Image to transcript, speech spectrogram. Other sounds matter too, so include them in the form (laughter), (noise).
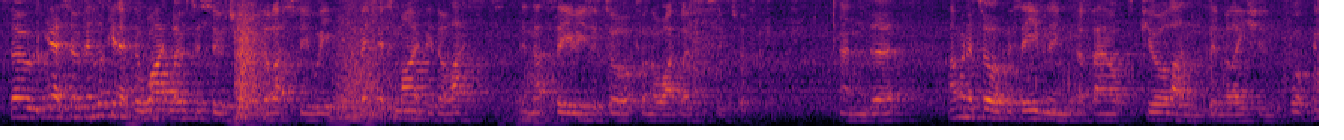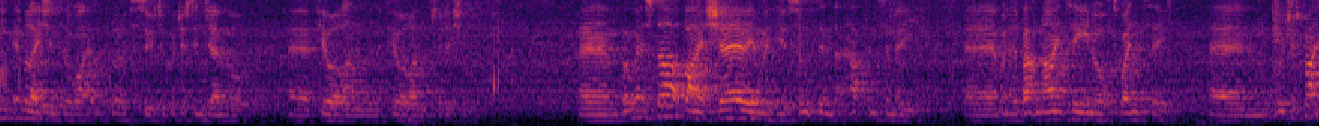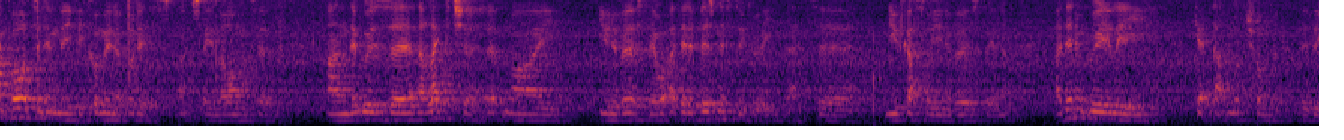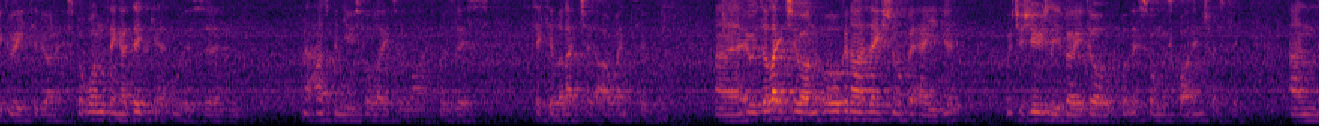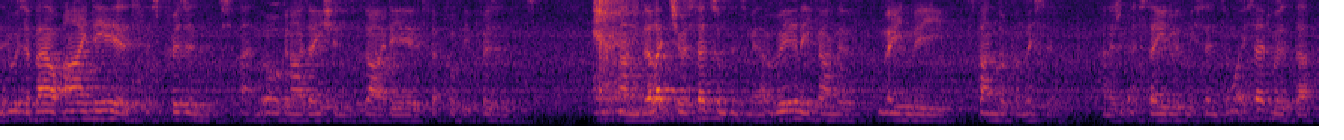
So yeah, so we've been looking at the White Lotus Sutra over the last few weeks. I think this might be the last in that series of talks on the White Lotus Sutra. And uh, I'm going to talk this evening about Pure Lands in relation, well, in, in relation to the White Lotus Sutra, but just in general, uh, Pure Lands and the Pure Land tradition. Um, but I'm going to start by sharing with you something that happened to me uh, when I was about 19 or 20, um, which was quite important in me becoming a Buddhist, actually, in the long term. And it was uh, a lecture at my university. I did a business degree at uh, Newcastle University and I didn't really get that much from the, the degree to be honest but one thing I did get was um, that has been useful later in life was this particular lecture that I went to. Uh, it was a lecture on organisational behaviour which is usually very dull but this one was quite interesting and it was about ideas as prisons and organisations as ideas that could be prisons. And the lecturer said something to me that really kind of made me stand up and listen, and has stayed with me since. And what he said was that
